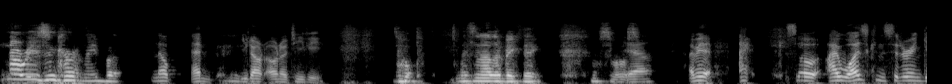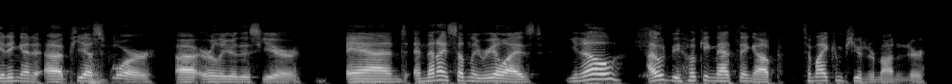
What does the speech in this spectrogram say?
no reason currently, but Nope. And you don't own a TV. nope. That's another big thing. Yeah. I mean, I, so I was considering getting a, a PS4 uh, earlier this year, and and then I suddenly realized, you know, I would be hooking that thing up to my computer monitor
